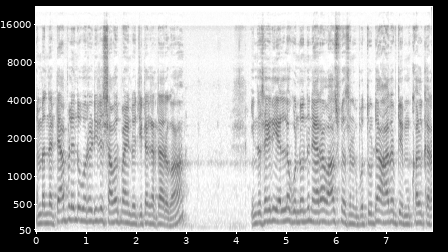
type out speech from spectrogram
நம்ம அந்த டேப்லேருந்து ஒரு அடியில் ஷவர் பாயிண்ட் வச்சுக்கிட்டா கரெக்டாக இருக்கும். இந்த சைடு எல்லாம் கொண்டு வந்து நேராக வாஷ் பேஷனுக்கு பொத்து விட்டு ஆர்எஃப்டி முக்கால் கர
